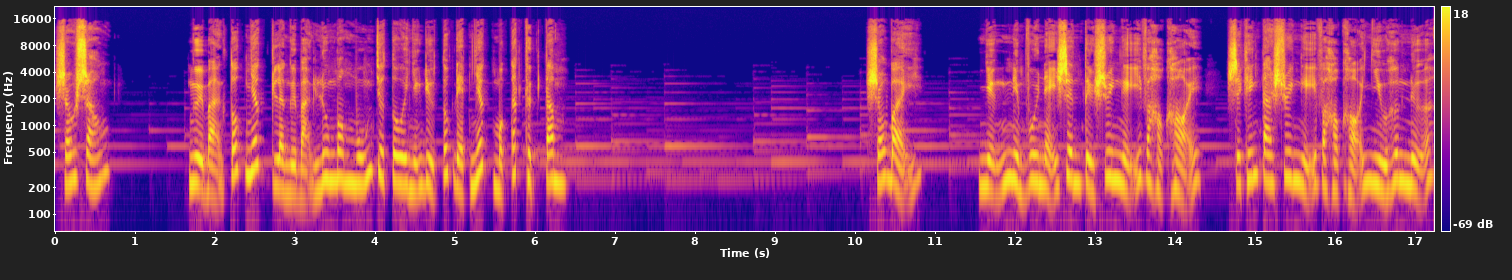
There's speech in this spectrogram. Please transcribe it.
66. Người bạn tốt nhất là người bạn luôn mong muốn cho tôi những điều tốt đẹp nhất một cách thực tâm. 67. Những niềm vui nảy sinh từ suy nghĩ và học hỏi sẽ khiến ta suy nghĩ và học hỏi nhiều hơn nữa.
